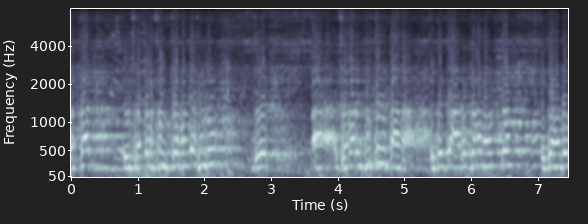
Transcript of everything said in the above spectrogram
অর্থাৎ এই শত বছর উদযাপনটা শুধু যে সবার উপস্থিতি তা না। এটা একটি আবেগজনক মুহূর্ত এটি আমাদের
